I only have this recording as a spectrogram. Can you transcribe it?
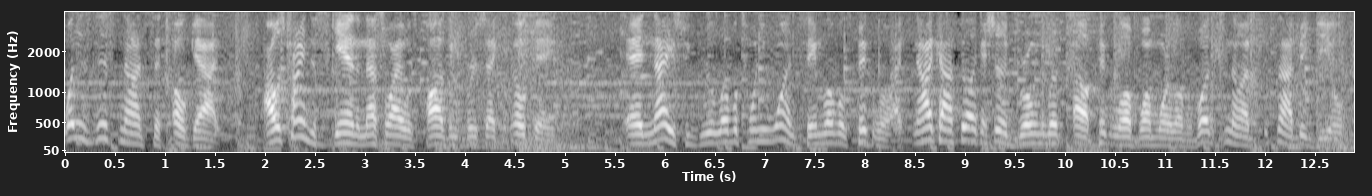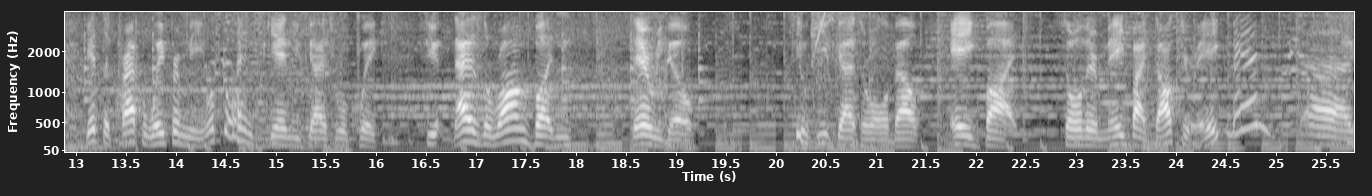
What is this nonsense? Oh god. I was trying to scan them, that's why I was pausing for a second. Okay. And nice, we grew level 21, same level as Piccolo. I, now I kind of feel like I should have grown uh, Piccolo up one more level, but it's not, it's not a big deal. Get the crap away from me. Let's go ahead and scan these guys real quick. See, that is the wrong button. There we go. See what these guys are all about. Eggbot. So they're made by Dr. Eggman? Uh,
